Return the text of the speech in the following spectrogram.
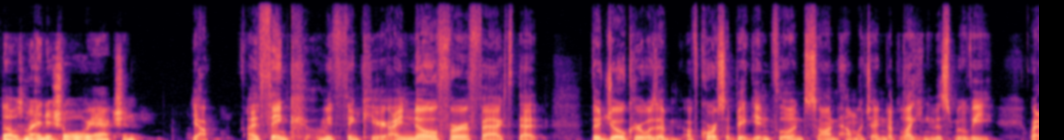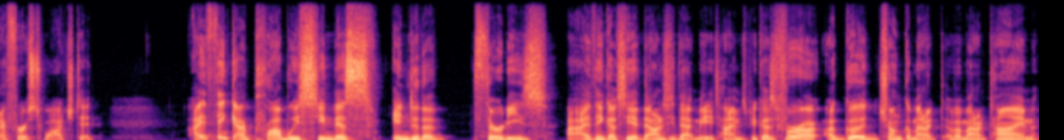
That was my initial reaction. Yeah. I think let me think here. I know for a fact that the Joker was a of course a big influence on how much I ended up liking this movie when I first watched it. I think I've probably seen this into the 30s. I think I've seen it honestly that many times because for a, a good chunk amount of, of amount of time,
